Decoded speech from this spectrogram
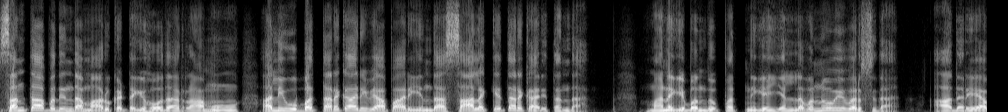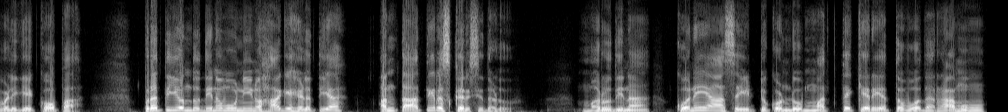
ಸಂತಾಪದಿಂದ ಮಾರುಕಟ್ಟೆಗೆ ಹೋದ ರಾಮು ಅಲ್ಲಿ ಒಬ್ಬ ತರಕಾರಿ ವ್ಯಾಪಾರಿಯಿಂದ ಸಾಲಕ್ಕೆ ತರಕಾರಿ ತಂದ. ಮನೆಗೆ ಬಂದು ಪತ್ನಿಗೆ ಎಲ್ಲವನ್ನೂ ವಿವರಿಸಿದ. ಆದರೆ ಅವಳಿಗೆ ಕೋಪ, ಪ್ರತಿಯೊಂದು ದಿನವೂ ನೀನು ಹಾಗೆ ಹೇಳುತ್ತೀಯ? ಅಂತ ತಿರಸ್ಕರಿಸಿದಳು. ಮರುದಿನ ಕೊನೆಯ ಆಸೆ ಇಟ್ಟುಕೊಂಡು ಮತ್ತೆ ಕೆರೆಯತ್ತ ಹೋದ ರಾಮು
